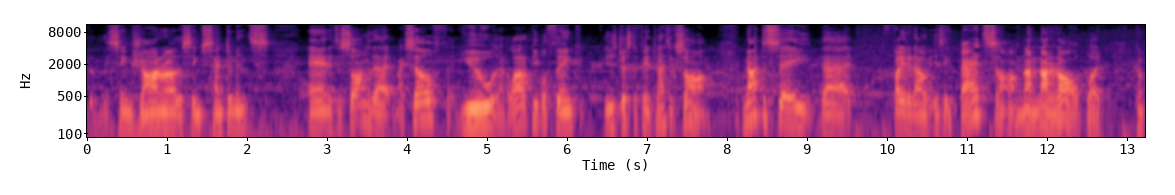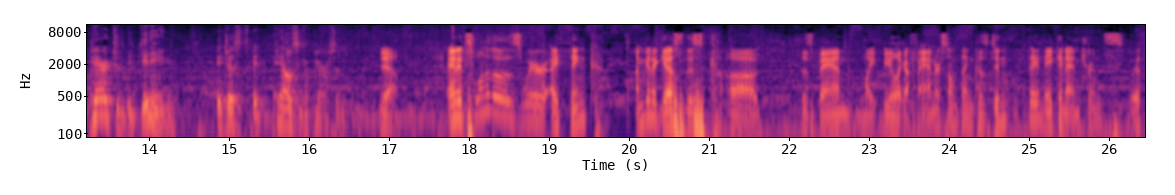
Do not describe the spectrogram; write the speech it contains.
the, the same genre, the same sentiments, and it's a song that myself, that you, that a lot of people think is just a fantastic song. Not to say that Fight It Out is a bad song, not not at all, but compared to the beginning, it just it pales in comparison. Yeah, and it's one of those where I think I'm gonna guess this uh, this band might be like a fan or something because didn't they make an entrance with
